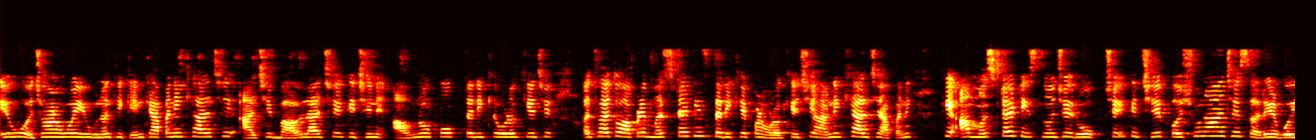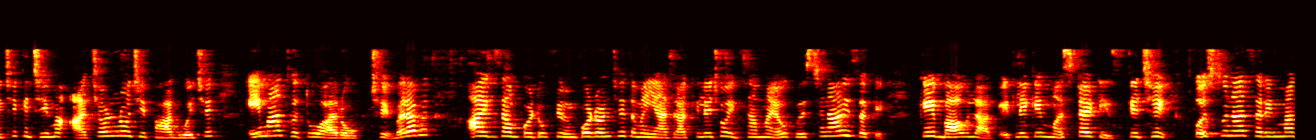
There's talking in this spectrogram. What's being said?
એવું અજાણ હોય એવું નથી. કેમ કે આપણને ખ્યાલ છે, આ જે બાવલા છે કે જેને આવનો કોપ તરીકે ઓળખીએ છીએ, અથવા તો આપણે મસ્ટાઇટિસ તરીકે પણ ઓળખીએ છીએ. આને ખ્યાલ છે આપણને કે આ મસ્ટાઇટિસનો જે રોગ છે કે જે પશુના જે શરીર હોય છે કે જેમાં આચળનો જે ભાગ હોય છે, એમાં થતો આ રોગ છે. બરાબર? આ exam point of view important છે. તમે યાદ રાખી લેજો. એક્ઝામમાં એવો ક્વેશ્ચન આવી શકે કે બાવલાક એટલે કે મસ્ટાઇટિસ કે જે પશુના શરીરમાં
